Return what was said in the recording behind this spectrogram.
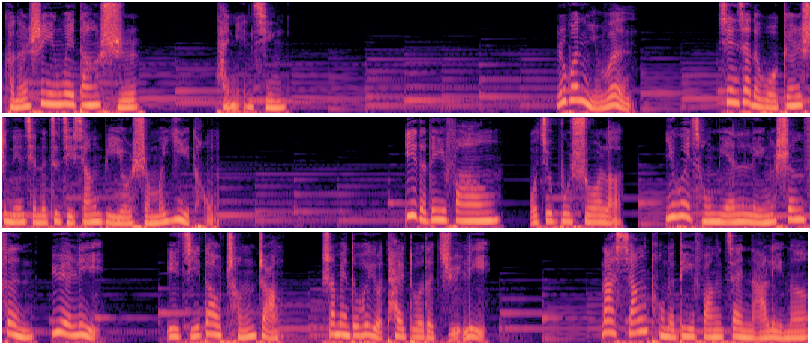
可能是因为当时太年轻。如果你问，现在的我跟十年前的自己相比有什么异同？异的地方我就不说了，因为从年龄、身份、阅历，以及到成长上面都会有太多的举例。那相同的地方在哪里呢？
